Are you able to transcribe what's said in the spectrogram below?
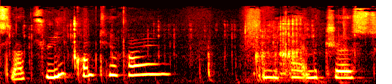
Lapis Lazuli kommt hier rein. In die.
